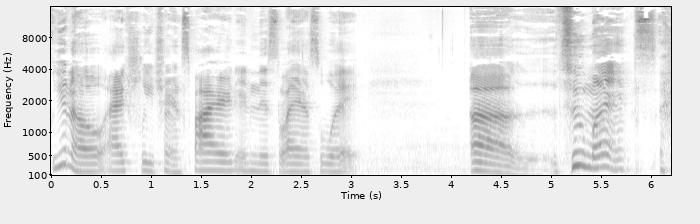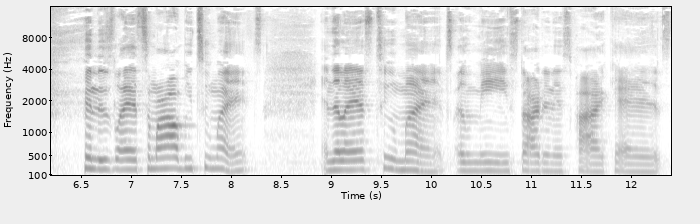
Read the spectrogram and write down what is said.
you know, actually transpired in this last what, uh, two months. in this last tomorrow will be two months. In the last two months of me starting this podcast,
